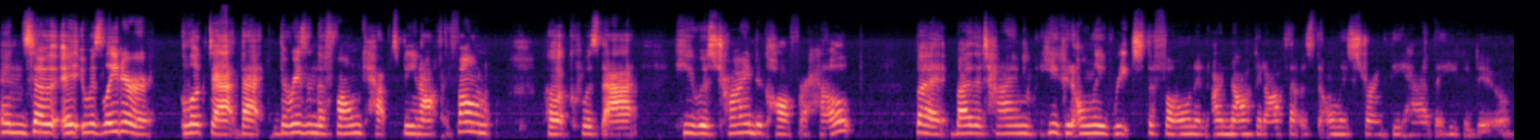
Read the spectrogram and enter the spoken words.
And so it, it was later looked at that the reason the phone kept being off the phone hook was that he was trying to call for help, but by the time he could only reach the phone and or knock it off, that was the only strength he had that he could do.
